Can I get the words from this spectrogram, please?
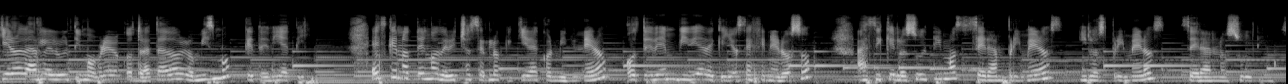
Quiero darle al último obrero contratado lo mismo que te di a ti. ¿Es que no tengo derecho a hacer lo que quiera con mi dinero? ¿O te dé envidia de que yo sea generoso? Así que los últimos serán primeros y los primeros serán los últimos.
